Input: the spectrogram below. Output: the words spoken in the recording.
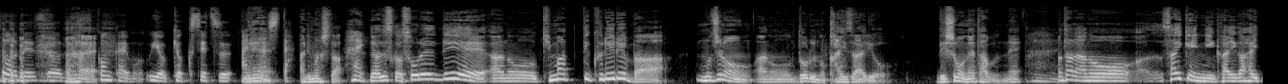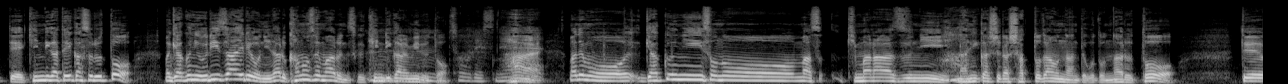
そうです、そうです。はい、今回も紆余曲折ありました。ね、ありました。はい。いや、ですからそれで、あの、決まってくれれば、もちろん、あの、ドルの買い材料でしょうね、多分ね。はい、ただ、あの、債券に買いが入って金利が低下すると、まあ、逆に売り材料になる可能性もあるんですけど、金利から見ると。うんうん、そうですね。はい。まあでも、逆に、その、まあ、決まらずに何かしらシャットダウンなんてことになると、はい、って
